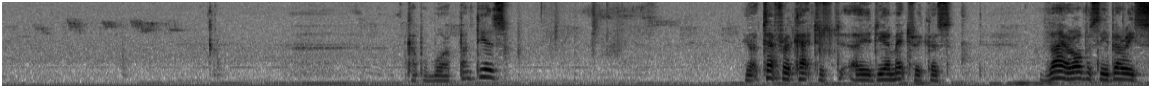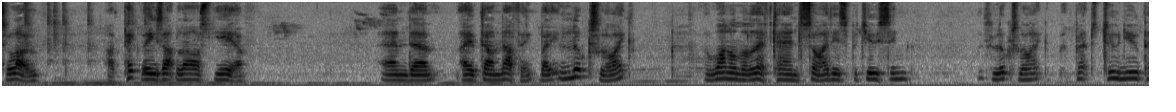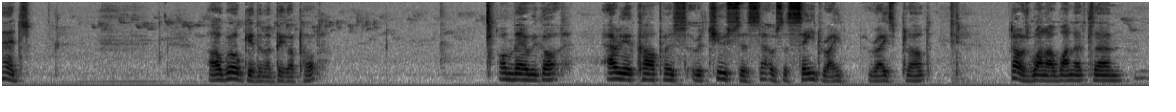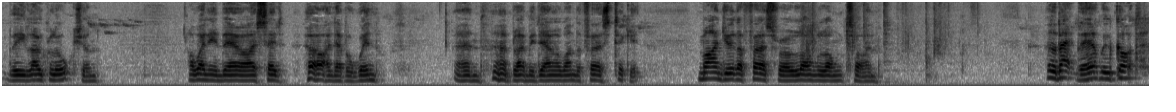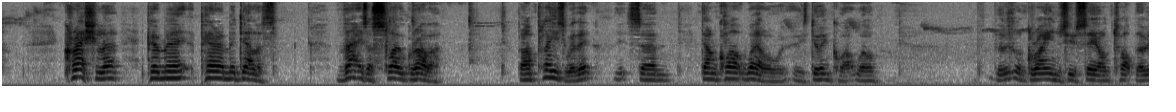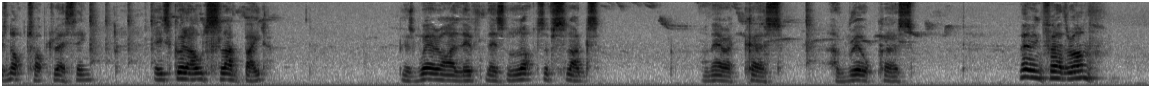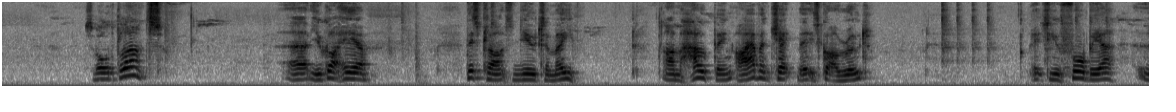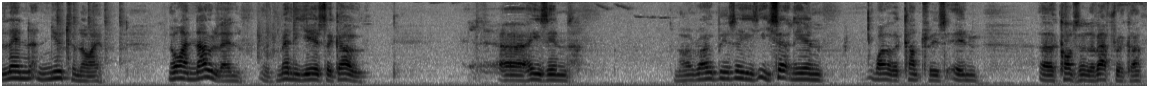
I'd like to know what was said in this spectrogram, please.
A couple more Buntias. You've got Tephrocactus geometricus. They are obviously very slow I picked these up last year and um, they've done nothing but it looks like the one on the left hand side is producing it looks like perhaps two new pads. I will give them a bigger pot. On there we got Ariocarpus retusus that was a seed raised plant. That was one I won at um, the local auction I went in there, I said, oh, I never win. And blow me down, I won the first ticket. Mind you, the first for a long, long time. At the back there, we've got Crassula pyramidalis. That is a slow grower, but I'm pleased with it. It's um, done quite well, it's doing quite well. The little grains you see on top though is not top dressing. It's good old slug bait because where I live there's lots of slugs. And they're a curse a real curse. Moving further on some older plants. Uh, you've got here this plant's new to me. I'm hoping I haven't checked that it's got a root. It's Euphorbia Len Newtoni now I know Len of many years ago uh, he's in Nairobi, is he? He's certainly in one of the countries in uh, continent of Africa.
